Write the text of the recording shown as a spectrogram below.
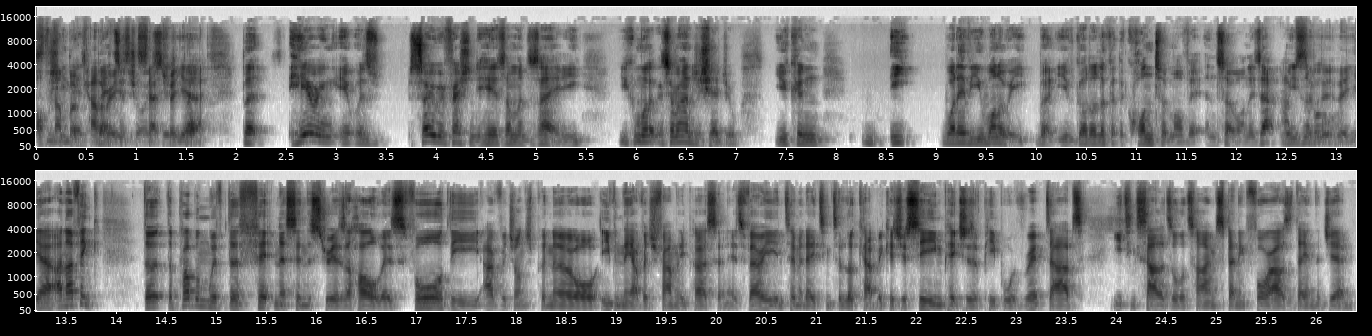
obviously, number of calories, etc. Yeah. But, but hearing it was so refreshing to hear someone say, you can work this around your schedule. You can eat whatever you want to eat, but you've got to look at the quantum of it and so on. Is that reasonable? Absolutely, yeah. And I think the the problem with the fitness industry as a whole is for the average entrepreneur or even the average family person, it's very intimidating to look at because you're seeing pictures of people with ripped abs, eating salads all the time, spending four hours a day in the gym,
